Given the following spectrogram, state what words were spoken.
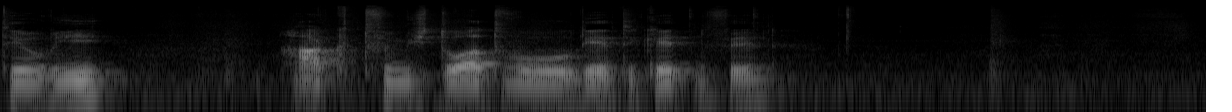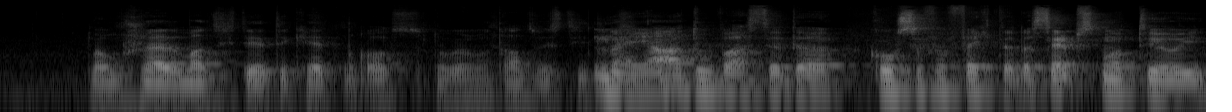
Theorie hakt für mich dort, wo die Etiketten fehlen. Warum schneidet man sich die Etiketten raus, nur weil man Transvestit ist? Naja, du warst ja der große Verfechter der Selbstmordtheorie.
